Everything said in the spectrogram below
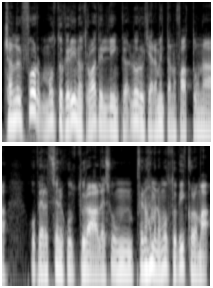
Channel 4, molto carino, trovate il link. Loro chiaramente hanno fatto una operazione culturale su un fenomeno molto piccolo, ma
